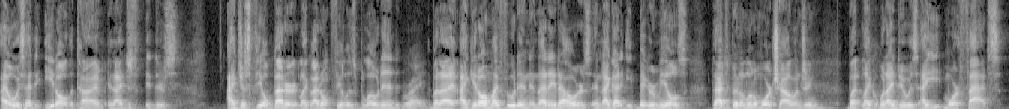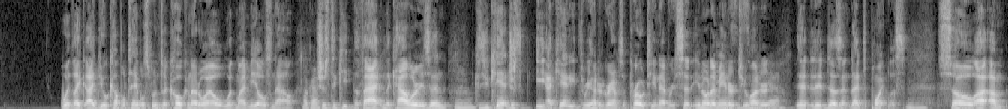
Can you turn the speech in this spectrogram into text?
I always had to eat all the time, and I just it, there's. I just feel better. Like I don't feel as bloated. Right. But I, I get all my food in in that eight hours, and I got to eat bigger meals. That's been a little more challenging. But like what I do is I eat more fats. With like I do a couple tablespoons of coconut oil with my meals now, Okay. just to keep the fat and the calories in. Because you can't just eat. I can't eat 300 grams of protein every sit. You know what I mean? Or 200. It, it doesn't. That's pointless. So I, I'm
